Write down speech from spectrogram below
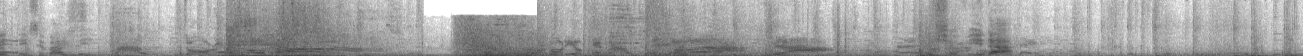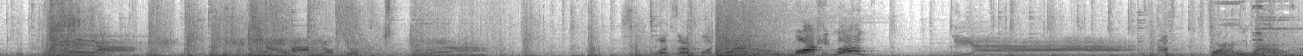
VT você vai ver. Puxa vida! Morre logo! Final round.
